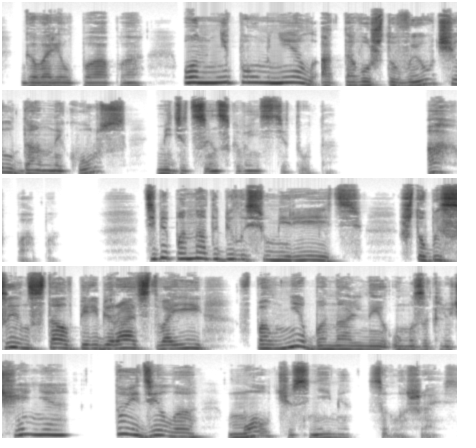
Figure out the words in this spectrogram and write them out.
— говорил папа. Он не поумнел от того, что выучил данный курс медицинского института. Ах, папа, тебе понадобилось умереть, чтобы сын стал перебирать твои вполне банальные умозаключения, то и дело молча с ними соглашаясь.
